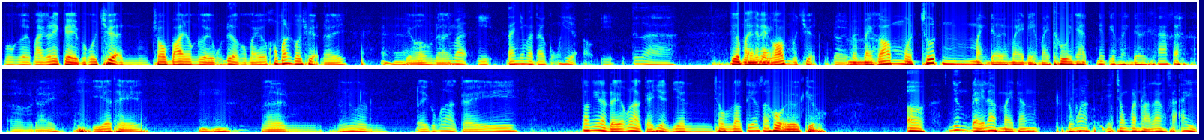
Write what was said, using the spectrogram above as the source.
một người mày có thể kể một câu chuyện cho bao nhiêu người cũng được mà mày cũng không mất câu chuyện đấy hiểu không? Đấy. nhưng mà ý ta nhưng mà tao cũng hiểu. Ý tức là tức là mày mày- phải mày- góp một chuyện đời mày, mày mà. góp một chút mảnh đời mày để mày thu nhặt những cái mảnh đời khác à? Ờ đấy. Ý là thế. Ừ. Và nói chung là đấy cũng là cái tao nghĩ là đấy cũng là cái hiển nhiên trong giao tiếp xã hội thôi kiểu. Ờ nhưng đấy là mày đang đúng là trong văn hóa làng xã thì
